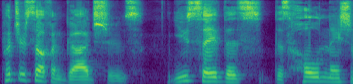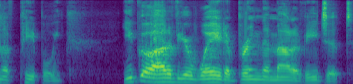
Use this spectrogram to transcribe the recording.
put yourself in God's shoes. You save this this whole nation of people. You go out of your way to bring them out of Egypt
